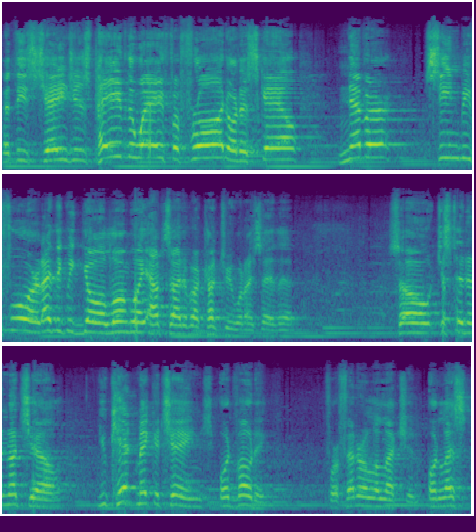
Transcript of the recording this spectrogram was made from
That these changes paved the way for fraud on a scale never seen before. And I think we can go a long way outside of our country when I say that. So, just in a nutshell, you can't make a change on voting for a federal election unless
